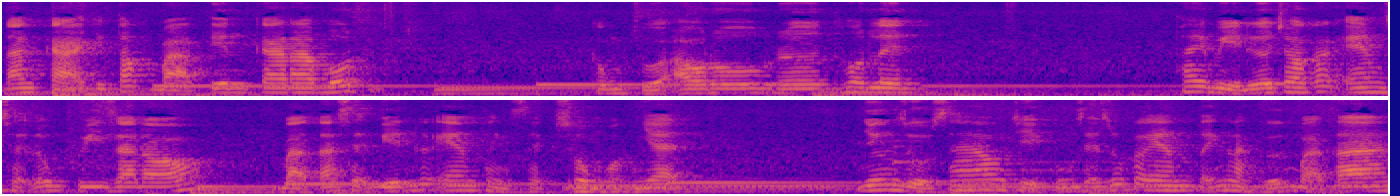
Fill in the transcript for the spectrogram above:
đang cài trên tóc bà tiên carabot Công chúa Aurora thốt lên. Thay vì đưa cho các em sợi lông quý giá đó, bà ta sẽ biến các em thành sạch sùng hoặc nhện. Nhưng dù sao chị cũng sẽ giúp các em đánh lạc hướng bà ta.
